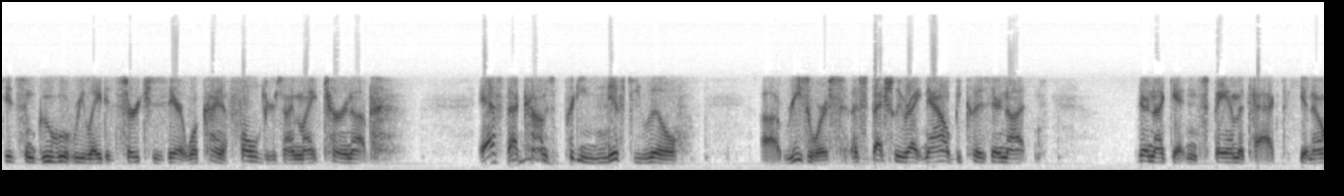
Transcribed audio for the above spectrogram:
did some Google-related searches there, what kind of folders I might turn up. Ask.com is a pretty nifty little uh, resource, especially right now because they're not they're not getting spam attacked, you know,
